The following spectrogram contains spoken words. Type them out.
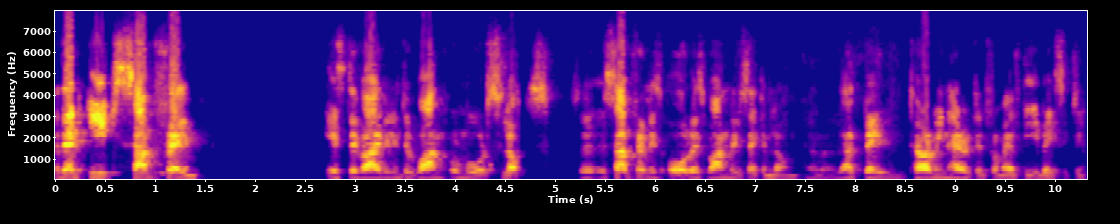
And then each subframe is divided into one or more slots. So a subframe is always one millisecond long. Uh, that term inherited from LTE basically.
